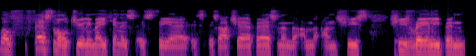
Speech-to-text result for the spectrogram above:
Well, first of all, Julie Makin is is the uh, is, is our chairperson, and, and and she's she's really been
